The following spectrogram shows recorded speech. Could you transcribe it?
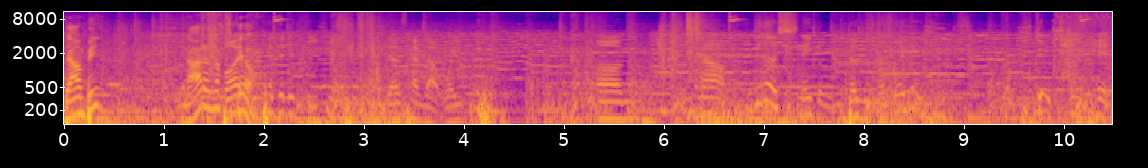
Downbeat. Not enough But skill. because it is DK, it does have that weight. um, now even though Snake doesn't look like it, he's, he can eat hits.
